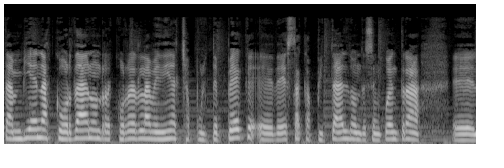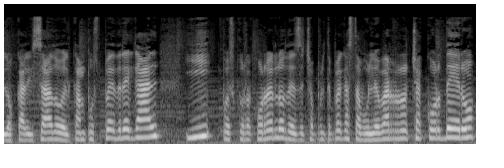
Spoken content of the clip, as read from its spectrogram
también acordaron recorrer la avenida Chapultepec eh, de esta capital donde se encuentra eh, localizado el campus Pedregal y pues recorrerlo desde Chapultepec hasta Boulevard Rocha Cordero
